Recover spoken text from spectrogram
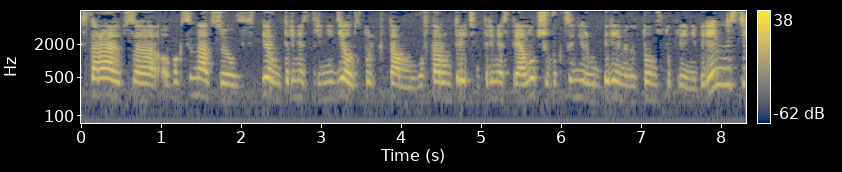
стараются вакцинацию в первом триместре не делать только там во втором, третьем триместре, а лучше вакцинировать беременных до наступления беременности.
